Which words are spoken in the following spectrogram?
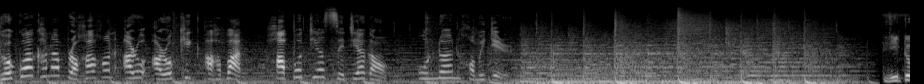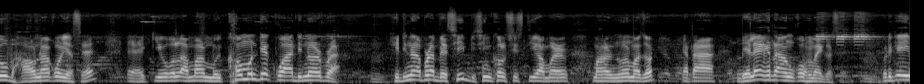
ঢকুৱাখানা প্ৰশাসন আৰু আৰক্ষীক আহ্বান সাপতীয়া চেতিয়াগাঁও উন্নয়ন সমিতিৰ। যিটো ভাওনা কৰি আছে কি হ'ল আমাৰ মুখ্যমন্ত্ৰীয়ে কোৱা দিনৰ পৰা সিদিনাৰ পৰা বেছি বিশৃংখল সৃষ্টি আমাৰ মানুহৰ মাজত। এটা বেলেগ এটা অংক সোমাই গৈছে। গতিকে এই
